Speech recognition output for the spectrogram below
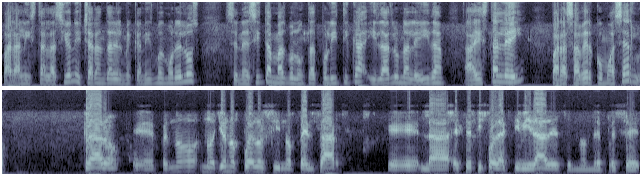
para la instalación y echar a andar el mecanismo en Morelos se necesita más voluntad política y darle una leída a esta ley para saber cómo hacerlo. Claro, eh, pues no, no, yo no puedo sino pensar que la, este tipo de actividades en donde pues se,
